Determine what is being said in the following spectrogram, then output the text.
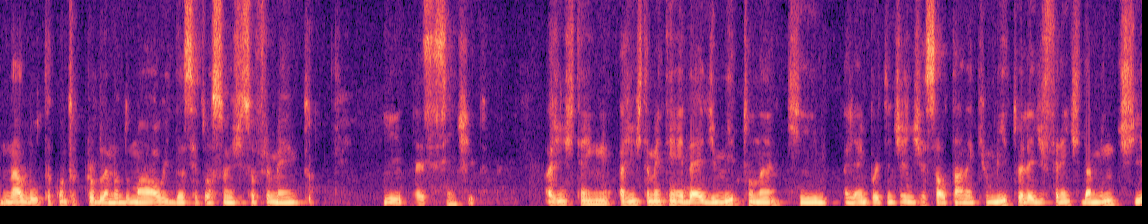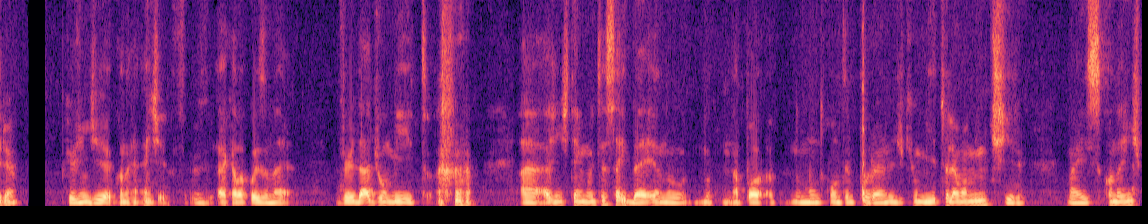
na luta contra o problema do mal e das situações de sofrimento e nesse sentido. A gente tem, a gente também tem a ideia de mito, né, que é importante a gente ressaltar, né, que o mito ele é diferente da mentira, porque hoje em dia quando a gente é aquela coisa, né, verdade ou mito, a, a, gente tem muito essa ideia no, no, na, no mundo contemporâneo de que o mito é uma mentira. Mas quando a gente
